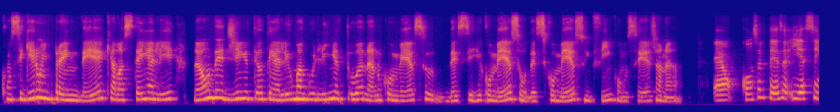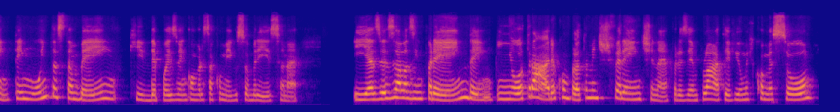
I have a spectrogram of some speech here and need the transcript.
conseguiram empreender, que elas têm ali, não é um dedinho teu, tem ali uma agulhinha tua, né, no começo desse recomeço, ou desse começo, enfim, como seja, né? É, com certeza. E assim, tem muitas também que depois vêm conversar comigo sobre isso, né? E às vezes elas empreendem em outra área completamente diferente, né? Por exemplo, ah, teve uma que começou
